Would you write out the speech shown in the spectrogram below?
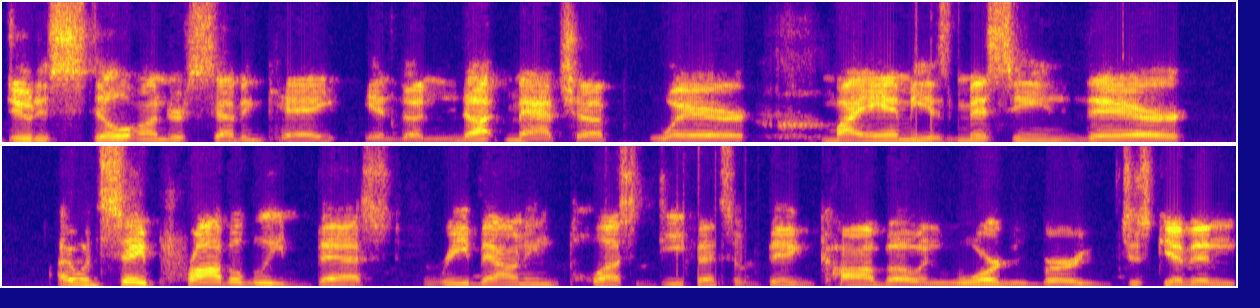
dude is still under 7K in the nut matchup where Miami is missing their, I would say, probably best rebounding plus defensive big combo in Waardenburg, just given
